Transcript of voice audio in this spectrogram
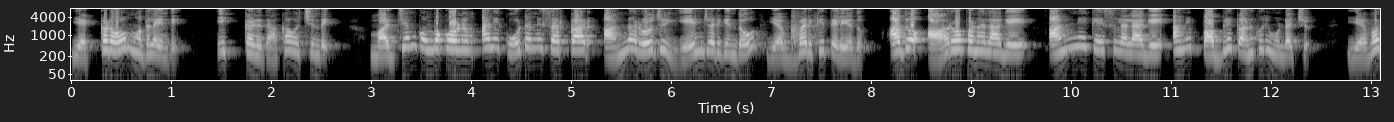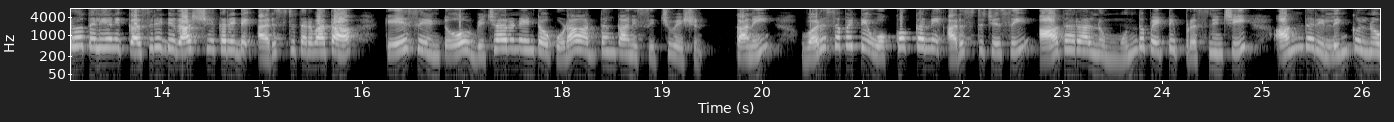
ఎక్కడో మొదలైంది. ఇక్కడి దాకా వచ్చింది. మద్యం కుంభకోణం అని కూటమి సర్కార్ అన్న రోజు ఏం జరిగిందో ఎవ్వరికీ తెలియదు. అదో ఆరోపణలాగే అన్ని కేసులలాగే అని పబ్లిక్ అనుకుని ఉండొచ్చు. ఎవరో తెలియని కసిరెడ్డి రాజశేఖర రెడ్డి అరెస్ట్ తర్వాత కేసేంటో విచారణ ఏంటో కూడా అర్థం కాని సిచ్యువేషన్. కానీ వరుస పెట్టి ఒక్కొక్కరిని అరెస్ట్ చేసి ఆధారాలను ముందు పెట్టి ప్రశ్నించి అందరి లింకులను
